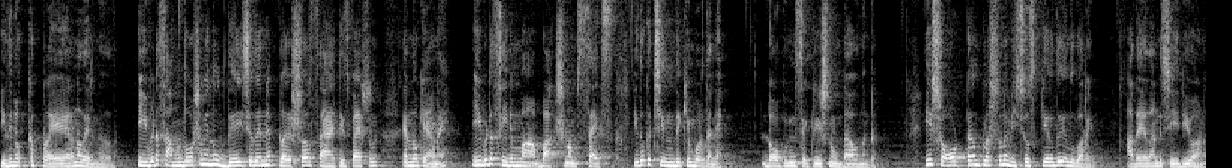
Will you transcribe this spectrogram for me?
ഇതിനൊക്കെ പ്രേരണ തരുന്നത്. ഇവിടെ സന്തോഷം എന്ന് ഉദ്ദേശിച്ചത് തന്നെ പ്ലഷർ സാറ്റിസ്ഫാക്ഷൻ എന്നൊക്കെയാണ്. ഇവിടെ സിനിമ ഭക്ഷണം സെക്സ് ഇതൊക്കെ ചിന്തിക്കുമ്പോൾ തന്നെ ഡോപ്പമിൻ സെക്രീഷൻ ഉണ്ടാവുന്നുണ്ട്. ഈ ഷോർട്ട് ടേം പ്ലഷറിനെ വിശ്വസിക്കരുത് എന്ന് പറയും. അത് ഏതാണ്ട് ശരിയുമാണ്.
